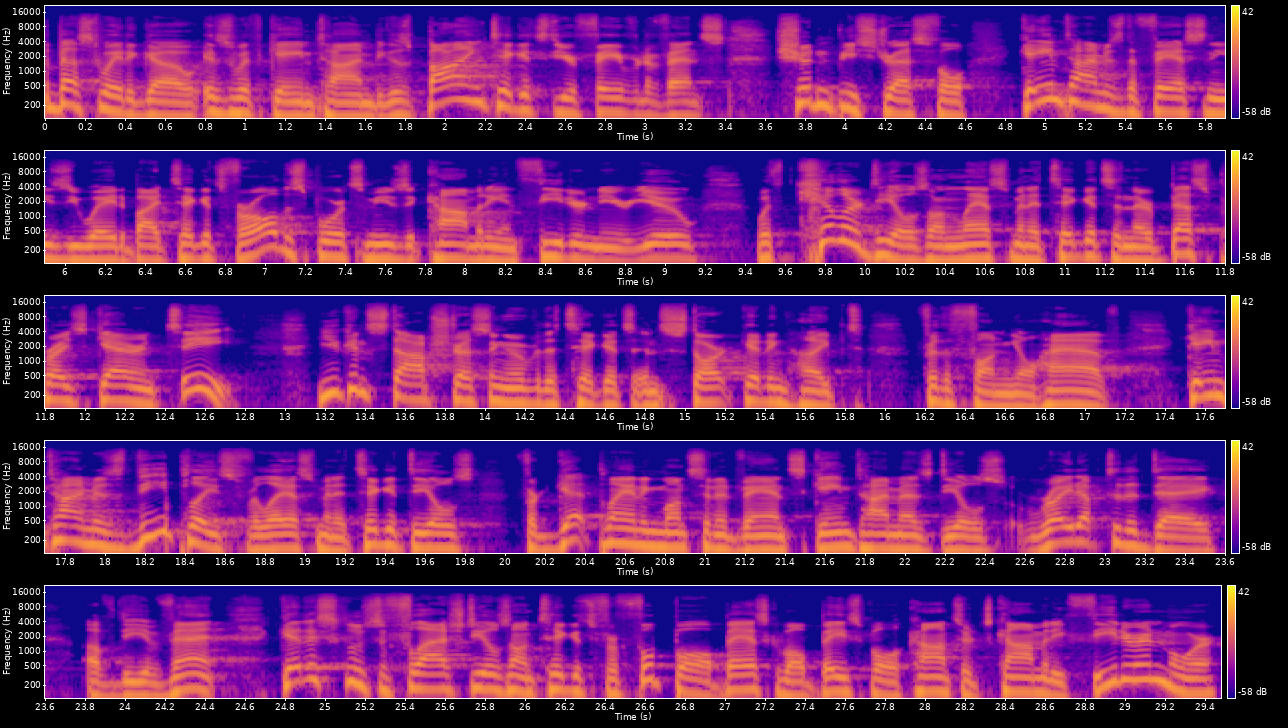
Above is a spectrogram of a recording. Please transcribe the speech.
the best way to go is with Game Time because buying tickets to your favorite events shouldn't be stressful. Game Time is the fast and easy way to buy tickets for all the sports, music, comedy, and theater near you with killer deals on last minute tickets and their best price guarantee you can stop stressing over the tickets and start getting hyped for the fun you'll have. Game Time is the place for last minute ticket deals. Forget planning months in advance. Game Time has deals right up to the day of the event. Get exclusive flash deals on tickets for football, basketball, baseball, concerts, comedy, theater, and more.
